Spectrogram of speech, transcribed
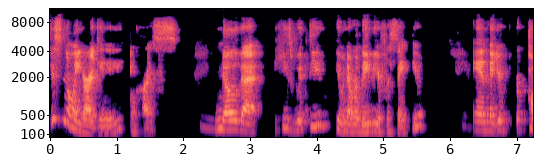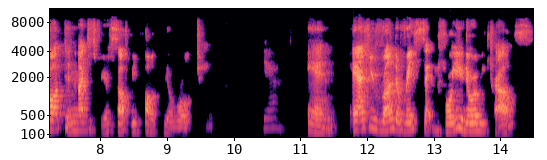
Just knowing your identity in Christ. Mm. Know that He's with you. He'll never leave you or forsake you. And that you're, you're called to not just for yourself, you're called to be a world change. Yeah. And, and as you run the race set before you, there will be trials,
